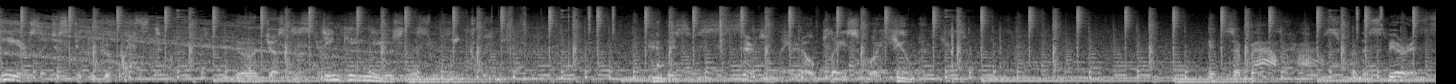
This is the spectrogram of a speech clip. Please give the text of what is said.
hear such a stupid request. You're just a stinking, useless weakling. And this is certainly no place for humans. It's a bathhouse for the spirits.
